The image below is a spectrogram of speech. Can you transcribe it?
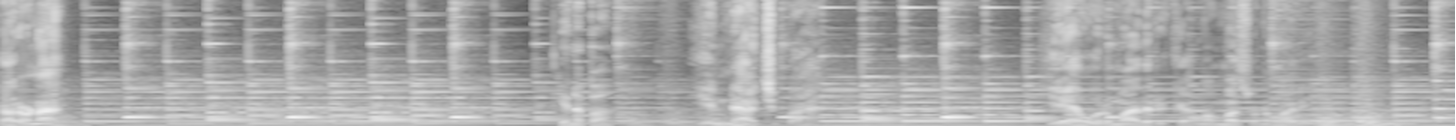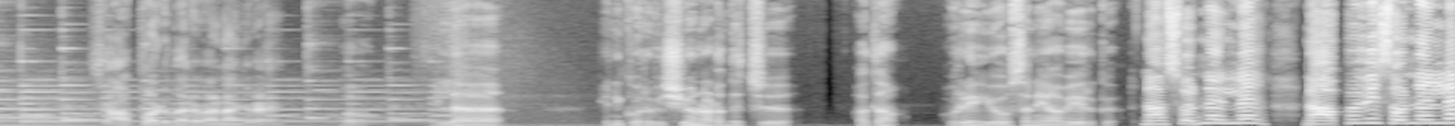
சரவணா? என்னப்பா? என்ன ஆச்சுப்பா ஏன் ஒரு மாதிரி இருக்க? மம்மா சொன்ன மாதிரி. சாப்பாடு வேற வேணாங்கிற. இல்ல. இன்னைக்கு ஒரு விஷயம் நடந்துச்சு. அதான். ஒரே யோசனையாவே இருக்கு. நான் சொன்னேன்ல நான் அப்பவே சொன்னேன்ல.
